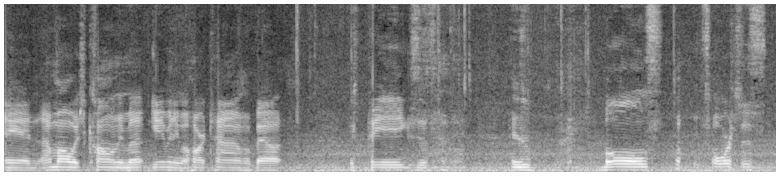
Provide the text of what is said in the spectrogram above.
and I'm always calling him up, giving him a hard time about his pigs, his his bulls, his horses.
